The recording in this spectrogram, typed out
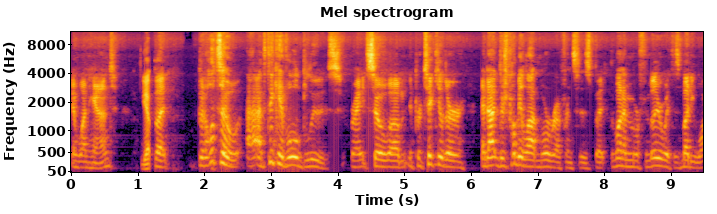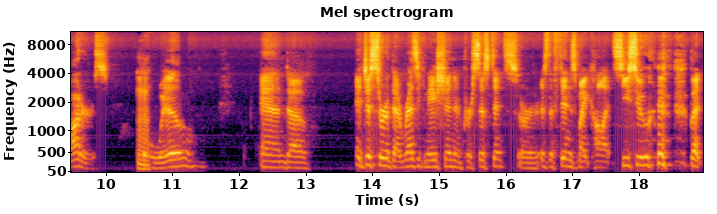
in one hand. Yep. But but also I'm thinking of old blues, right? So um, in particular, and I, there's probably a lot more references, but the one I'm more familiar with is Muddy Waters. Mhm. Oh, Will, and uh, it just sort of that resignation and persistence, or as the Finns might call it, sisu. but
